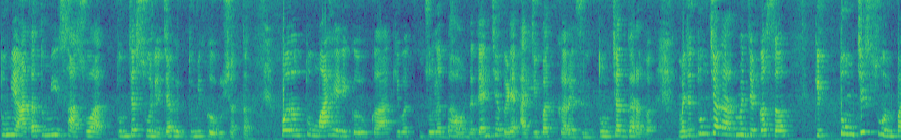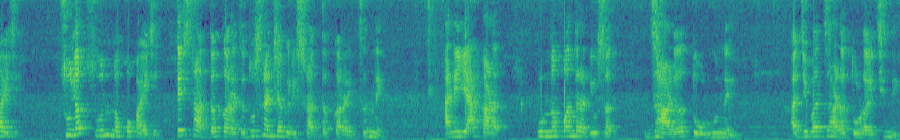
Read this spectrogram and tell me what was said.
तुम्ही आता तुम्ही सासू आहात तुमच्या सुनेच्या घरी तुम्ही करू शकता. परंतु माहेरी करू का किंवा चुलत भावंड त्यांच्याकडे अजिबात करायचं नाही तुमच्याच घरात. म्हणजे तुमच्या घरात म्हणजे कसं की तुमची सून पाहिजे. चुलत सून नको पाहिजे. ते श्राद्ध करायचं दुसऱ्यांच्या घरी श्राद्ध करायचं नाही. आणि या काळात पूर्ण पंधरा दिवसात झाडं तोडू नये. अजिबात झाडं तोडायची नाही.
